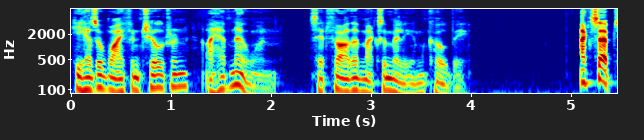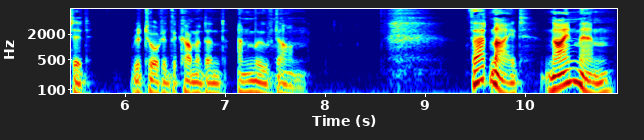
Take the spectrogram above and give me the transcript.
he has a wife and children, I have no one, said Father Maximilian Kolbe. Accepted, retorted the commandant, and moved on. That night, nine men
